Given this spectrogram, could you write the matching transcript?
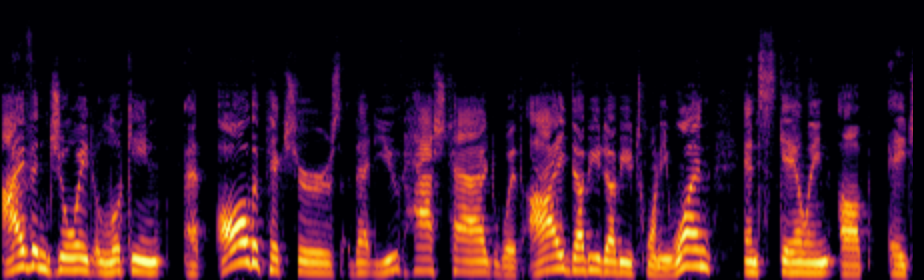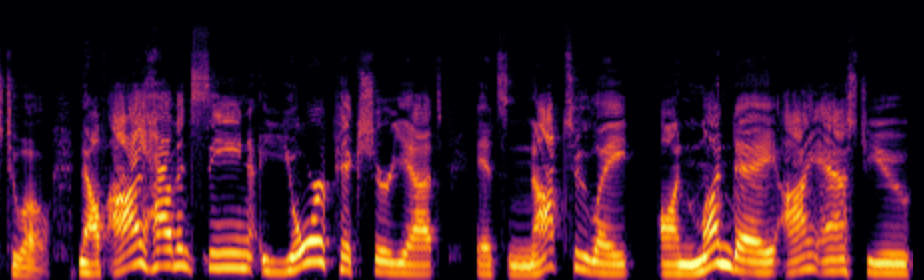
I've enjoyed looking at all the pictures that you've hashtagged with IWW21 and scaling up H2O. Now, if I haven't seen your picture yet, it's not too late. On Monday, I asked you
